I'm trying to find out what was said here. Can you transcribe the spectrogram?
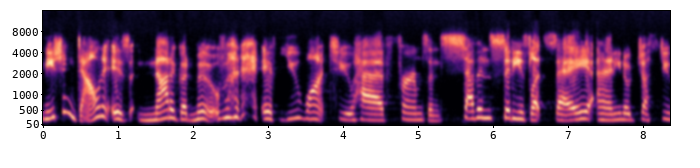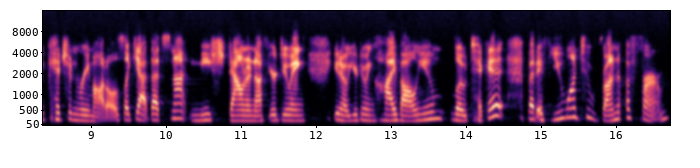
niching down is not a good move if you want to have firms in seven cities, let's say, and you know just do kitchen remodels. Like, yeah, that's not niche down enough. You're doing, you know, you're doing high volume, low ticket, but if you want to run a firm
